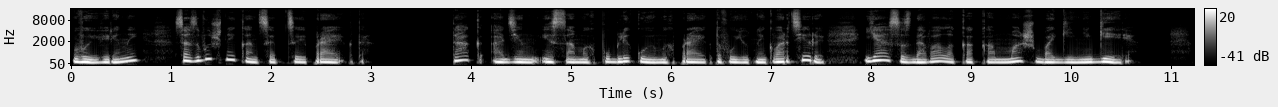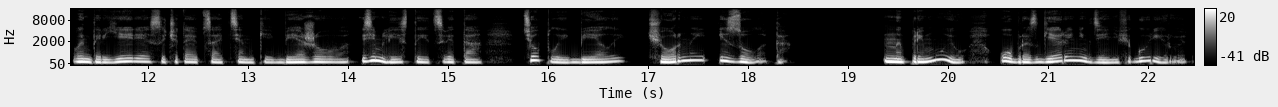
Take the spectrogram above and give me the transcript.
выверенный, созвучный концепции проекта. Так, один из самых публикуемых проектов уютной квартиры я создавала как аммаж богини Гере. В интерьере сочетаются оттенки бежевого, землистые цвета, теплый белый, черный и золото. Напрямую образ Геры нигде не фигурирует,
